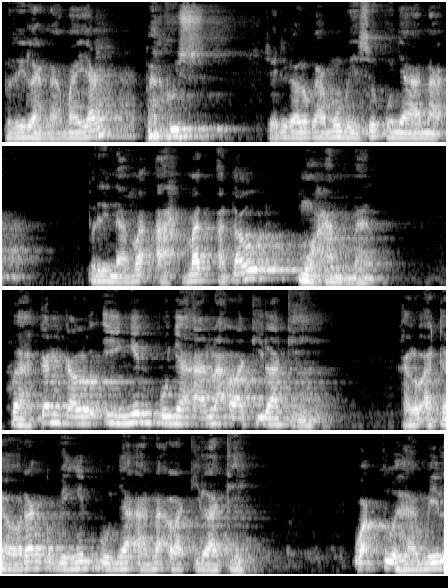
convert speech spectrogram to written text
berilah nama yang bagus. Jadi kalau kamu besok punya anak, beri nama Ahmad atau Muhammad. Bahkan kalau ingin punya anak laki-laki, kalau ada orang kepingin punya anak laki-laki, waktu hamil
